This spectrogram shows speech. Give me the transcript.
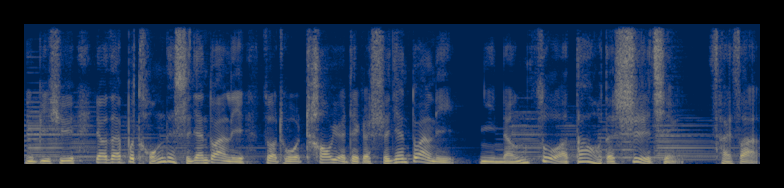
你必须要在不同的时间段里做出超越这个时间段里你能做到的事情，才算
